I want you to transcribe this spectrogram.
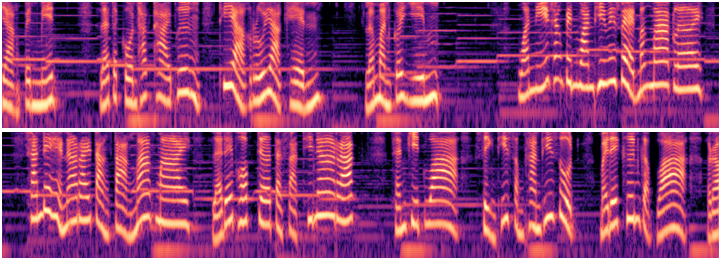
อย่างเป็นมิตร และตะโกนทักทายพึ่งที่อยากรู้อยากเห็น แล้วมันก็ยิ้ม วันนี้ช่างเป็นวันที่วิเศษมาก ๆ เลย ฉันได้เห็นอะไรต่างๆ มากมาย และได้พบเจอแต่สัตว์ที่น่ารัก ฉันคิดว่าสิ่งที่สำคัญที่สุดไม่ได้ขึ้นกับว่า เรา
